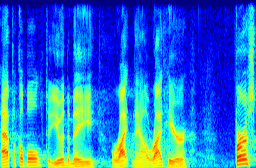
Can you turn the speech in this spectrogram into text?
applicable to you and to me right now, right here. First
